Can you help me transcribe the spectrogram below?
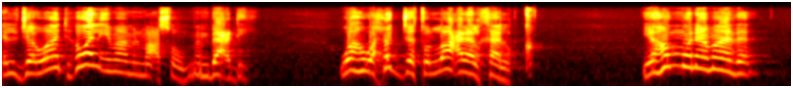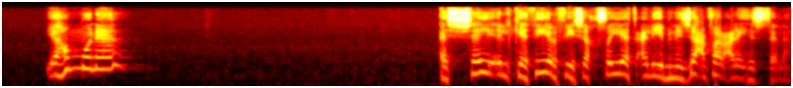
الجواد هو الإمام المعصوم من بعده. وهو حجة الله على الخلق. يهمنا ماذا؟ يهمنا الشيء الكثير في شخصية علي بن جعفر عليه السلام.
